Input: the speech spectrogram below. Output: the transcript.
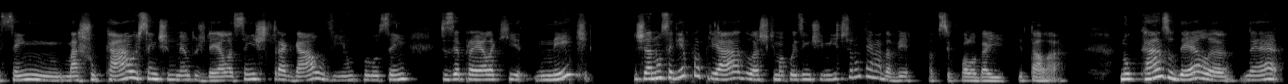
sem machucar os sentimentos dela, sem estragar o vínculo, sem dizer para ela que neste, já não seria apropriado, acho que uma coisa intimista não tem nada a ver a psicóloga aí e tá lá. No caso dela, né,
